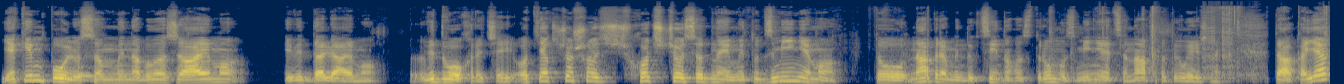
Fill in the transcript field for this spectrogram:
яким полюсом ми наближаємо і віддаляємо від двох речей. От якщо щось, хоч щось одне ми тут змінюємо, то напрям індукційного струму змінюється на протилежний. Так, а як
